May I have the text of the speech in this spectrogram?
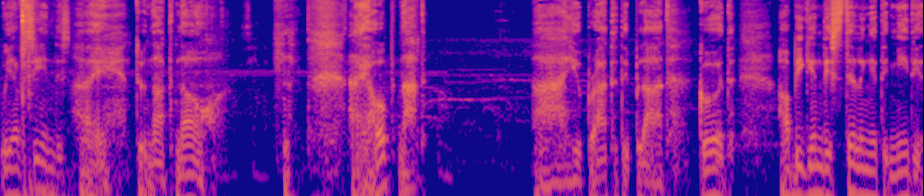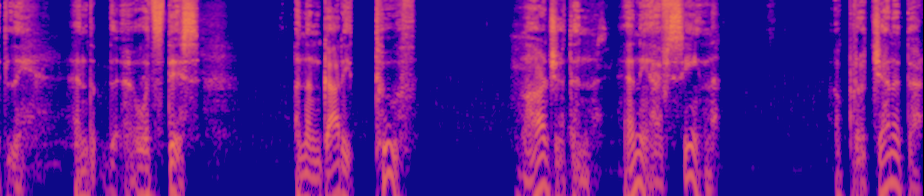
We have seen this. I do not know. I hope not. Ah, you brought the blood. Good. I'll begin distilling it immediately. And uh, what's this? An Angari tooth. Larger than any I've seen. A progenitor.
